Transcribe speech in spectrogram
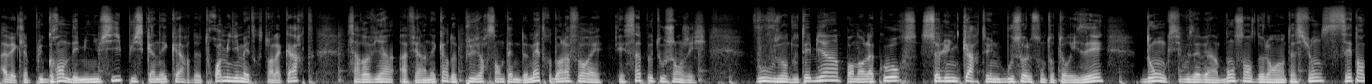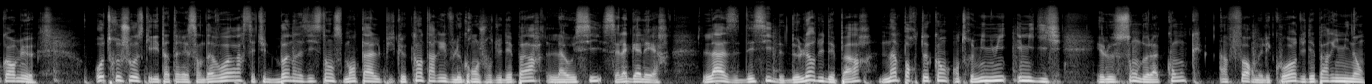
avec la plus grande des minuties, puisqu'un écart de 3 mm sur la carte, ça revient à faire un écart de plusieurs centaines de mètres dans la forêt, et ça peut tout changer. Vous vous en doutez bien, pendant la course, seule une carte et une boussole sont autorisées, donc si vous avez un bon sens de l'orientation, c'est encore mieux. Autre chose qu'il est intéressant d'avoir, c'est une bonne résistance mentale, puisque quand arrive le grand jour du départ, là aussi, c'est la galère. L'AS décide de l'heure du départ, n'importe n'importe quand entre minuit et midi. Et le son de la conque informe les coureurs du départ imminent.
